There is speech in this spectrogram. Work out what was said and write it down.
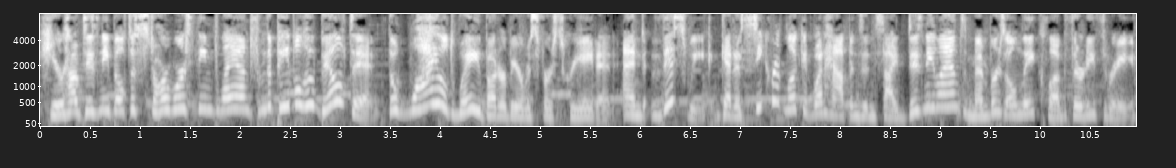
Hear how Disney built a Star Wars themed land from the people who built it, the wild way Butterbeer was first created, and this week, get a secret look at what happens inside Disneyland's members only Club 33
